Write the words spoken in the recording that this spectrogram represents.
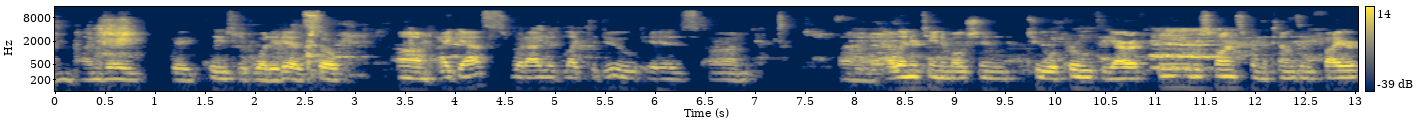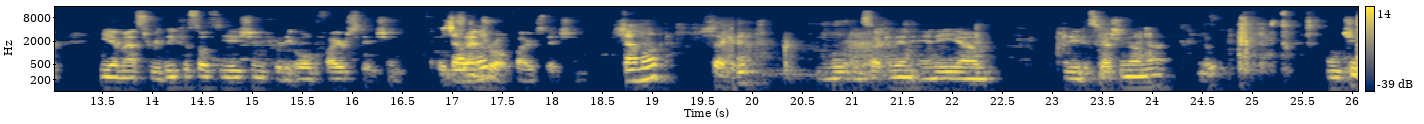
I'm, I'm very, very pleased with what it is, so. Um, I guess what I would like to do is, um, uh, I'll entertain a motion to approve the RFP response from the Townsend Fire EMS Relief Association for the old fire station, So moved. Central Fire Station. so moved, Second, Moved and seconded, any, um, any discussion on that? Nope. Um, Chief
